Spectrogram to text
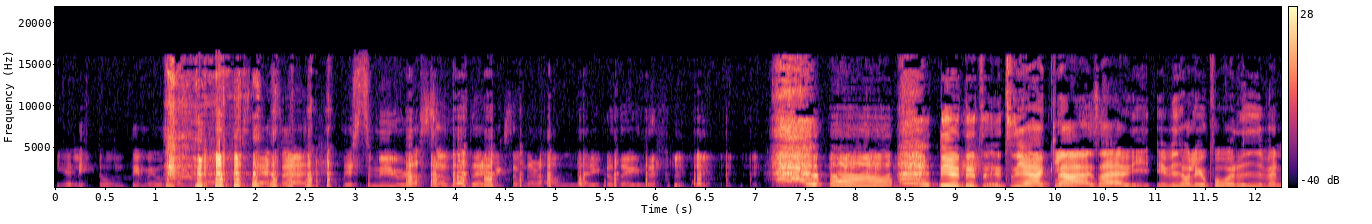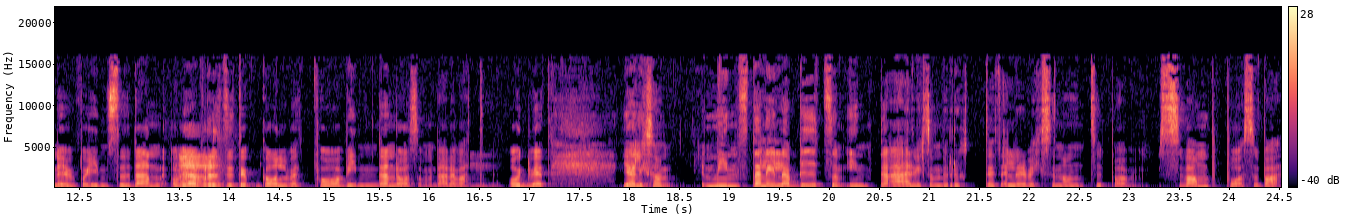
det gör lite ont i mig att slänga här. Fast det är så här, det smulas sönder liksom när det hamnar i containern. Ah, det är ett, ett så jäkla så här, vi håller ju på och river nu på insidan och vi har brutit upp golvet på vinden då som där det varit. Mm. Och du vet, jag liksom, minsta lilla bit som inte är liksom ruttet eller det växer någon typ av svamp på så bara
